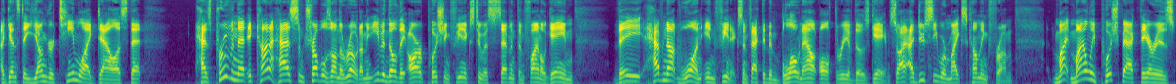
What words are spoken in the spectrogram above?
against a younger team like Dallas that has proven that it kind of has some troubles on the road. I mean, even though they are pushing Phoenix to a seventh and final game, they have not won in Phoenix. In fact, they've been blown out all three of those games. So I, I do see where Mike's coming from. My my only pushback there is,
